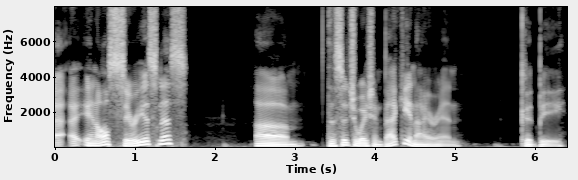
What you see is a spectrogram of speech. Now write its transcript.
uh, in all seriousness um the situation becky and i are in could be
